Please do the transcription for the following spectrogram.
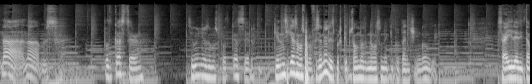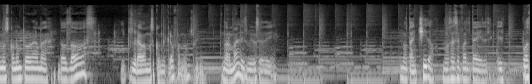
nada, nada, pues podcaster según yo somos podcaster. Que ni siquiera somos profesionales porque pues aún no tenemos un equipo tan chingón, güey. O sea, ahí le editamos con un programa 2.2 y pues grabamos con micrófonos, güey. Normales, güey, o sea, de... No tan chido. Nos hace falta el, el pod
